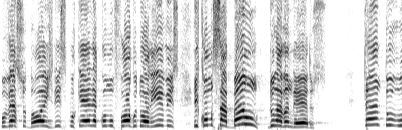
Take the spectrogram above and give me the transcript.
O verso 2 diz: Porque ele é como fogo do orives e como sabão do lavandeiros. Tanto o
